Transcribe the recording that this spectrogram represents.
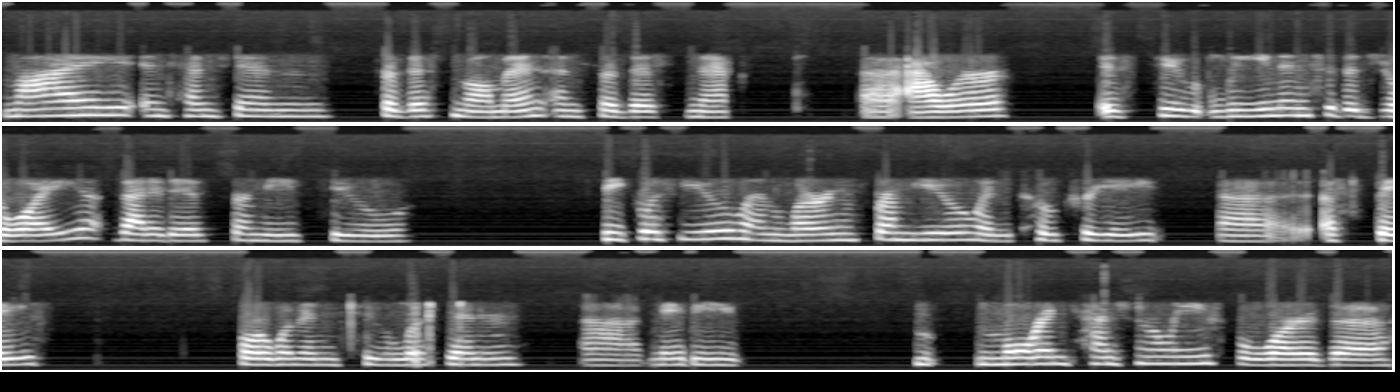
my intention for this moment and for this next uh, hour is to lean into the joy that it is for me to speak with you and learn from you and co create uh, a space for women to listen uh, maybe m- more intentionally for the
